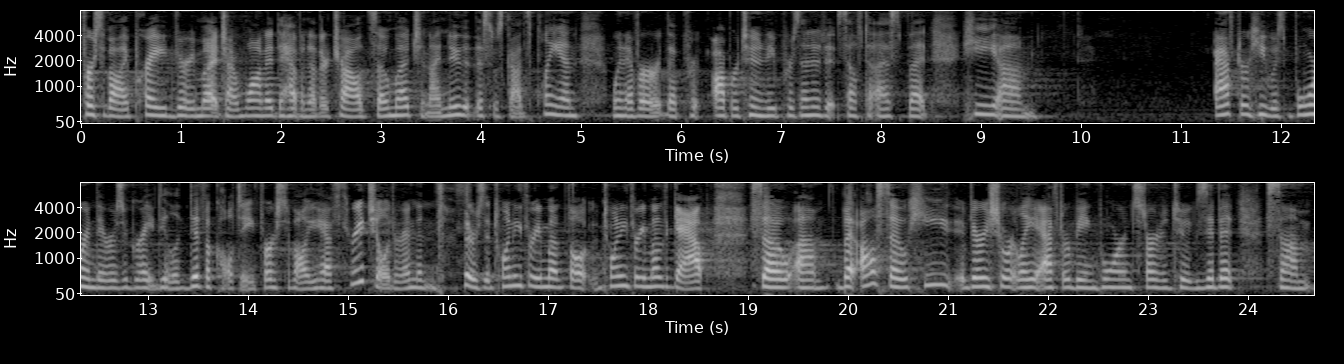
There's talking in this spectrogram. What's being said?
first of all, I prayed very much. I wanted to have another child so much, and I knew that this was God's plan whenever the opportunity presented itself to us. But he, um, after he was born, there was a great deal of difficulty. First of all, you have three children, and there's a 23 month 23 month gap. So, um, but also he very shortly after being born started to exhibit some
